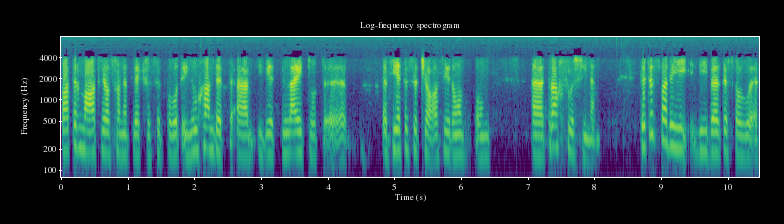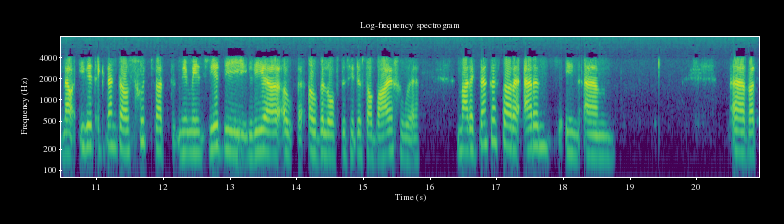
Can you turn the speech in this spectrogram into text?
Watter maatreëls gaan in plek gesit word en hoe gaan dit ehm um, jy weet lei tot 'n uh, 'n beter situasie rondom uh kragvoorsiening? Dit is wat die die burgers wil hoor. Nou, jy weet ek dink daar's goed wat die mense weet die leë ou, ou beloftes het ons al baie gehoor maar ek dink as daar 'n erns en ehm um, uh wat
